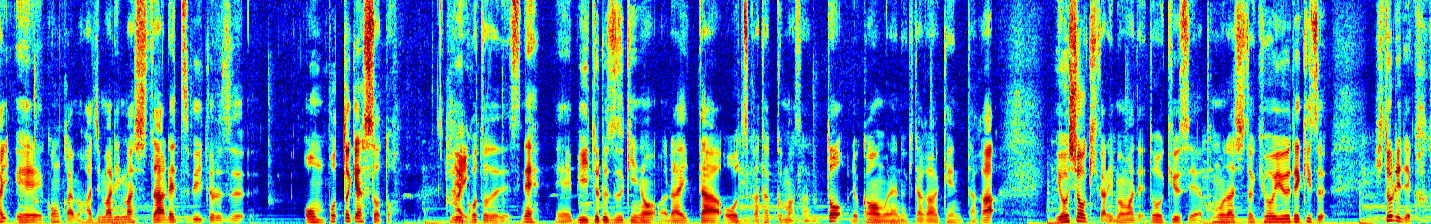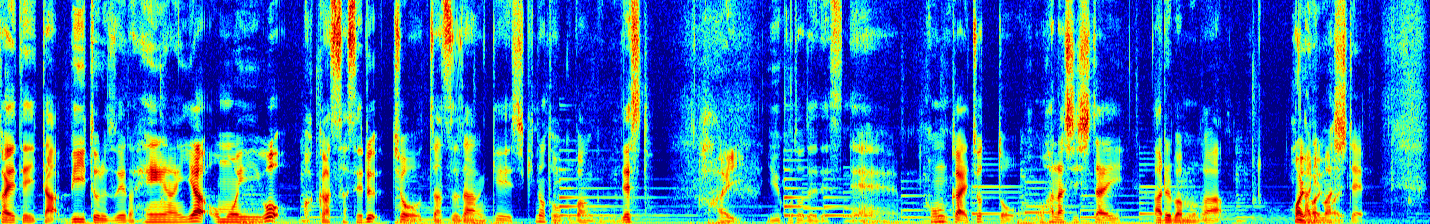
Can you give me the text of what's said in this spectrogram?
はい、えー今回も始まりました「レッツビートルズオンポッドキャスト」とい。うことでですね、えービートルズ好きのライター大塚拓磨さんと旅館オムライの北川健太が幼少期から今まで同級生や友達と共有できず一人で抱えていたビートルズへの偏愛や思いを爆発させる超雑談形式のトーク番組ですとはい。いうことでですね今回ちょっとお話ししたいアルバムがありまして、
